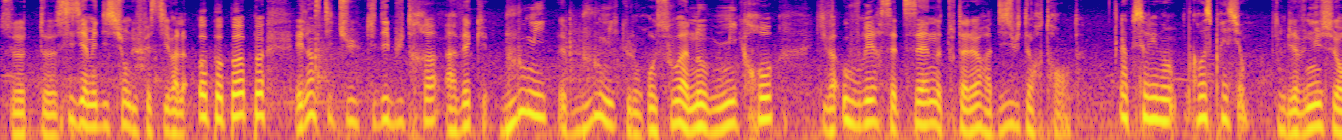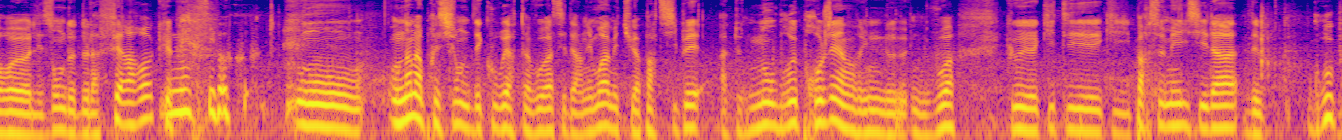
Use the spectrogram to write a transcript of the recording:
cette euh, sixième édition du festival Hop Hop Hop, et l'Institut qui débutera avec Bloomy, Bloomy que l'on reçoit à nos micros qui va ouvrir cette scène tout à l'heure à 18h30. Absolument, grosse pression. Bienvenue sur euh, les ondes de la Ferrarock. Merci beaucoup. On, on a l'impression de découvrir ta voix ces derniers mois, mais tu as participé à de nombreux projets. hein. Une, une voix que, qui, qui parsemait ici et là des groupes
